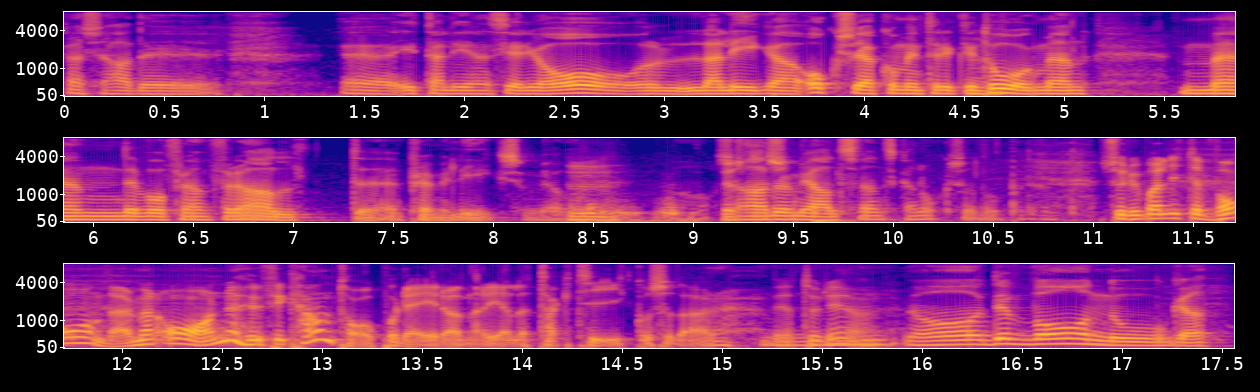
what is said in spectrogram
Kanske hade eh, Italien Serie A och La Liga också. Jag kommer inte riktigt mm. ihåg men, men det var framförallt Eh, Premier League som jag var. Mm. Så Just hade så. de ju Allsvenskan också då på den Så du var lite van där. Men Arne, hur fick han tag på dig då när det gäller taktik och sådär? Vet du det? Mm, ja, det var nog att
